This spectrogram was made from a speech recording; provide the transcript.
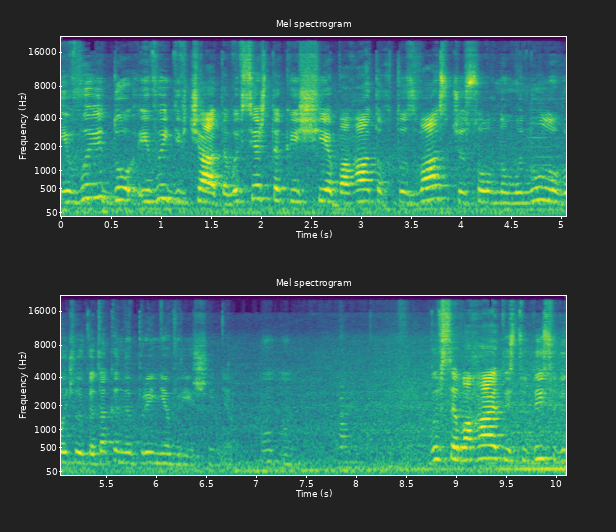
І ви, до, і ви, дівчата, ви все ж таки ще багато хто з вас стосовно минулого чоловіка так і не прийняв рішення. Ви все вагаєтесь туди-сюди,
